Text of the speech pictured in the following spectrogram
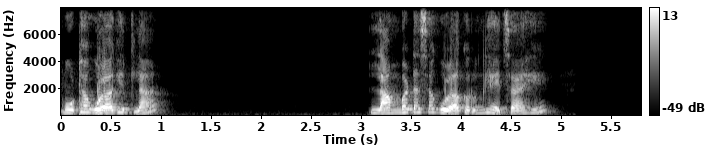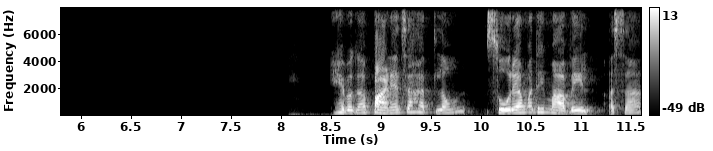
मोठा गोळा घेतला. लांबट असा गोळा करून घ्यायचा आहे. हे बघा पाण्याचा हात लावून सोऱ्यामध्ये मावेल असा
